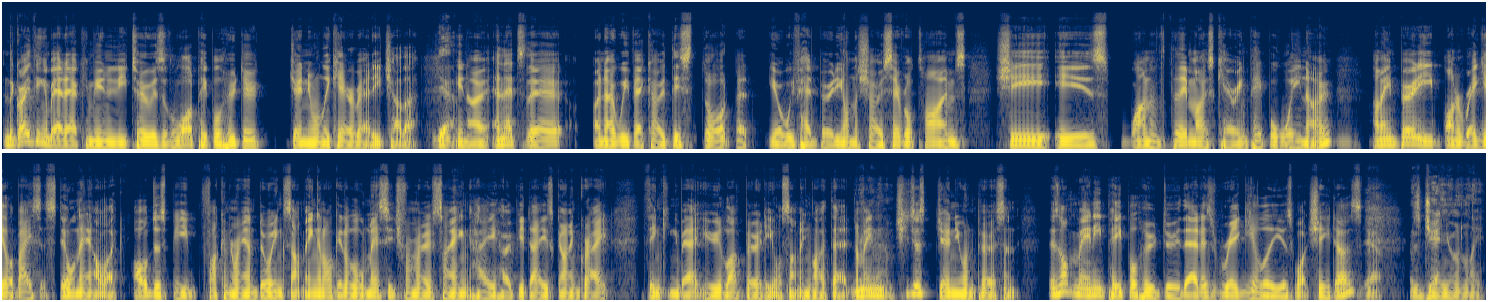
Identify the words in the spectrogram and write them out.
And the great thing about our community too is that a lot of people who do genuinely care about each other. Yeah. You know, and that's the I know we've echoed this thought, but you know, we've had Birdie on the show several times. She is one of the most caring people we know. Mm. I mean, Birdie on a regular basis still now, like I'll just be fucking around doing something and I'll get a little message from her saying, Hey, hope your day's going great, thinking about you, love Birdie or something like that. I mean, she's just a genuine person. There's not many people who do that as regularly as what she does. Yeah. Was genuinely.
